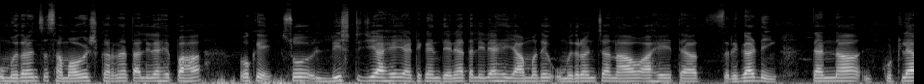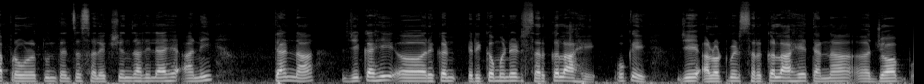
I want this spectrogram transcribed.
उमेदवारांचा समावेश करण्यात आलेला आहे पहा. ओके सो लिस्ट जी आहे या ठिकाणी देण्यात आलेली आहे. यामध्ये उमेदवारांचं नाव आहे त्याच रिगार्डिंग त्यांना कुठल्या प्रवर्गातून त्यांचं सिलेक्शन झालेलं आहे आणि त्यांना जे काही रिकन रिकमेंडेड सर्कल आहे ओके जे अलॉटमेंट सर्कल आहे त्यांना जॉब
